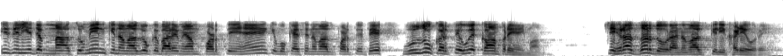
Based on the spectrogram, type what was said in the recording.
اسی لیے جب معصومین کی نمازوں کے بارے میں ہم پڑھتے ہیں کہ وہ کیسے نماز پڑھتے تھے، وضو کرتے ہوئے کانپ رہے ہیں امام۔ چہرہ زرد ہو رہا ہے، نماز کے لیے کھڑے ہو رہے ہیں۔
